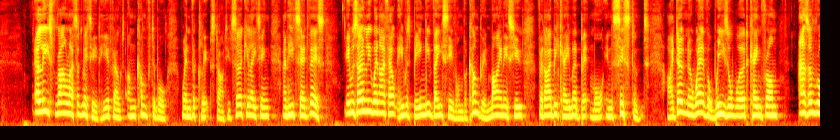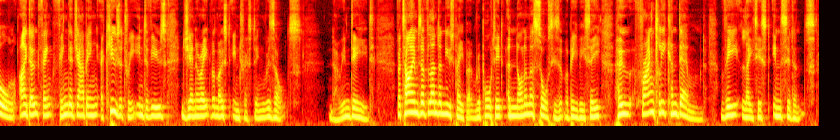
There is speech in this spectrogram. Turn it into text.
At least Rowlatt admitted he had felt uncomfortable when the clip started circulating, and he'd said this It was only when I felt he was being evasive on the Cumbrian mine issue that I became a bit more insistent. I don't know where the weasel word came from. As a rule, I don't think finger jabbing, accusatory interviews generate the most interesting results. No, indeed. The Times of London newspaper reported anonymous sources at the BBC who frankly condemned the latest incidents.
